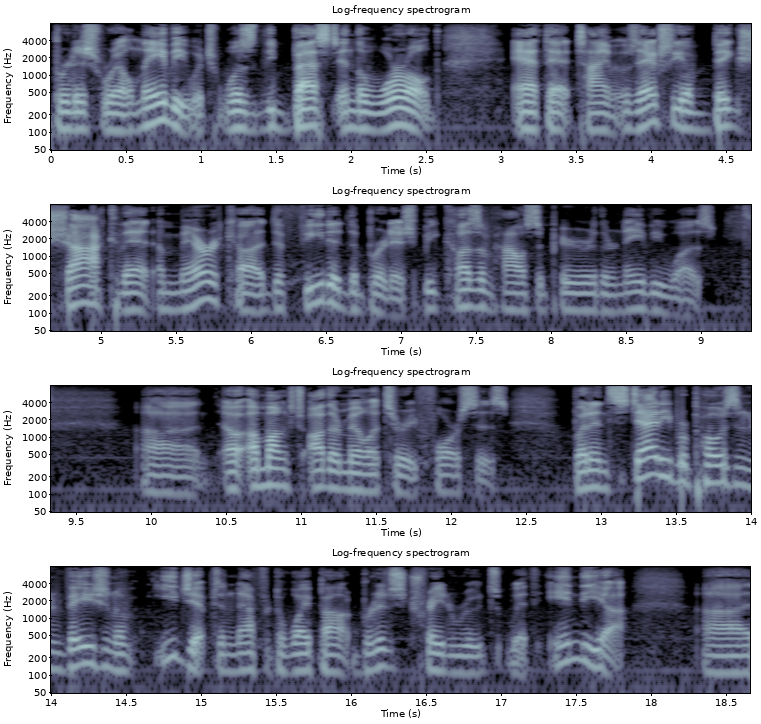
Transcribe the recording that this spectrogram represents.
British Royal Navy, which was the best in the world at that time. It was actually a big shock that America defeated the British because of how superior their navy was uh, amongst other military forces. But instead, he proposed an invasion of Egypt in an effort to wipe out British trade routes with India. Uh,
